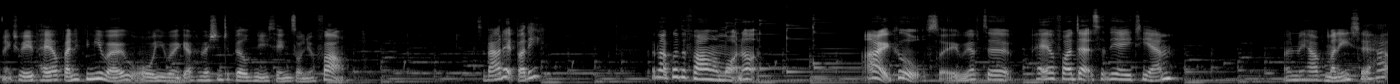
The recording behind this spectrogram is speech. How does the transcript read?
Make sure you pay off anything you owe or you won't get permission to build new things on your farm. That's about it, buddy. Good luck with the farm and whatnot. Alright, cool. So we have to pay off our debts at the ATM. And we have money. So how,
